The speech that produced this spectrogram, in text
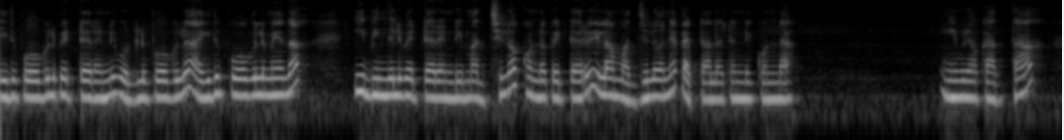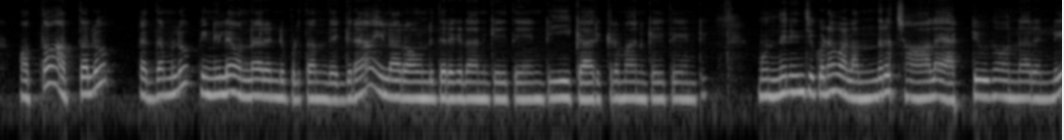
ఐదు పోగులు పెట్టారండి ఒడ్లు పోగులు. ఐదు పోగుల మీద ఈ బిందెలు పెట్టారండి. మధ్యలో కుండ పెట్టారు. ఇలా మధ్యలోనే పెట్టాలటండి కుండ. ఈవిడ ఒక అత్త. మొత్తం అత్తలు పెద్దమ్మలు పిన్నిలే ఉన్నారండి ఇప్పుడు తన దగ్గర. ఇలా రౌండ్ తిరగడానికి అయితే ఏంటి? ఈ కార్యక్రమానికి అయితే ఏంటి? ముందు నుంచి కూడా వాళ్ళందరూ చాలా యాక్టివ్గా ఉన్నారండి.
